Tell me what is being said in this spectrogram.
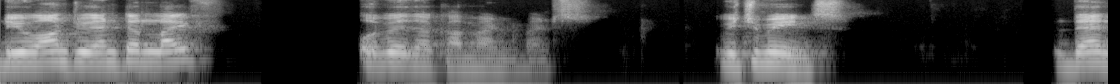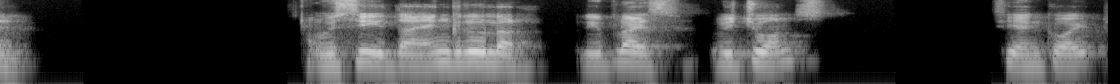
Do you want to enter life? Obey the commandments. Which means, then we see the young ruler replies, Which ones? He inquired.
